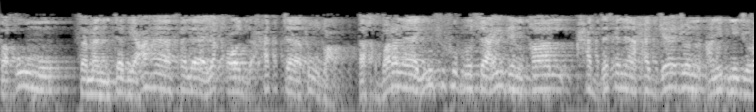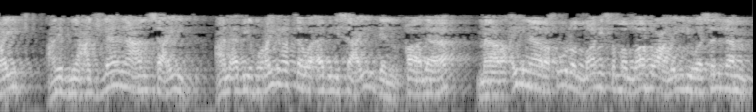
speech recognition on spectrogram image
فقوموا فمن تبعها فلا يقعد حتى توضع. أخبرنا يوسف بن سعيد قال حدثنا حجاج عن ابن جريج عن ابن عجلان عن سعيد عن أبي هريرة وأبي سعيد قالا ما رأينا رسول الله صلى الله عليه وسلم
